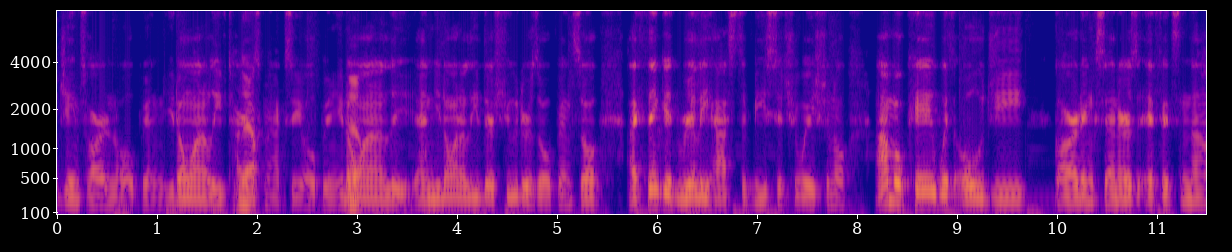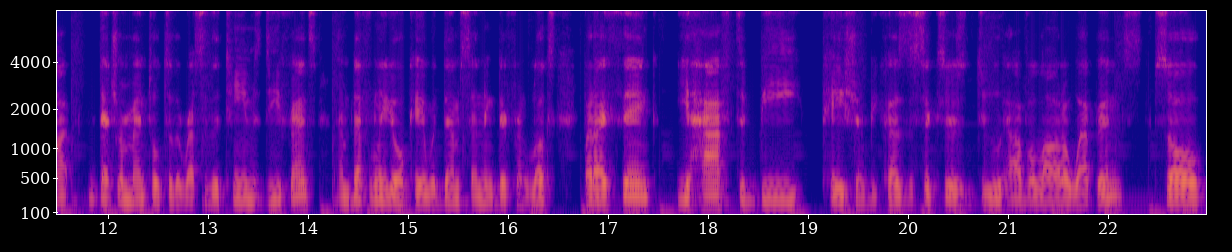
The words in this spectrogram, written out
James Harden open. You don't want to leave Tyrese yep. Maxey open. You don't yep. want to leave, and you don't want to leave their shooters open. So I think it really has to be situational. I'm okay with OG guarding centers if it's not detrimental to the rest of the team's defense. I'm definitely okay with them sending different looks, but I think you have to be patient because the Sixers do have a lot of weapons. So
